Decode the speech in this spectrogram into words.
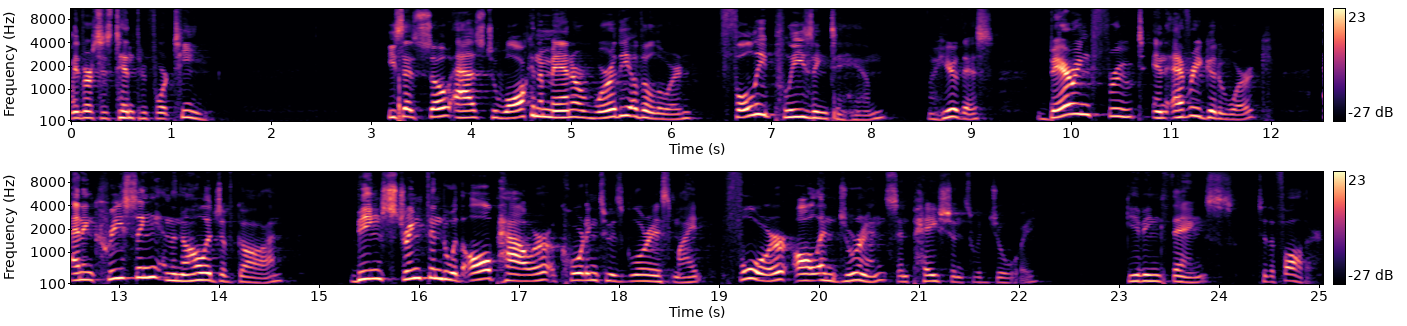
in verses 10 through 14. He says, So as to walk in a manner worthy of the Lord, fully pleasing to him. Now, hear this bearing fruit in every good work, and increasing in the knowledge of God, being strengthened with all power according to his glorious might for all endurance and patience with joy, giving thanks to the Father.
